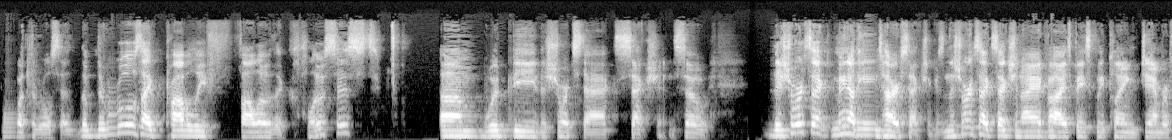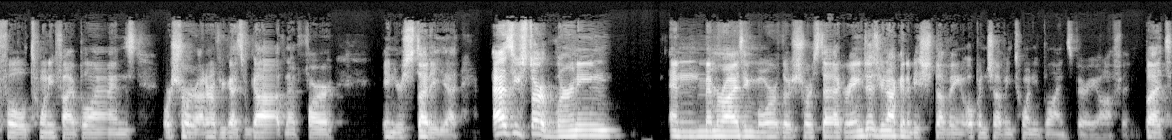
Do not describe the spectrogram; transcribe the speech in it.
what the rule says. The, the rules I probably follow the closest um, would be the short stack section. So the short stack, maybe not the entire section, because in the short stack section, I advise basically playing jam or fold 25 blinds or shorter. I don't know if you guys have gotten that far in your study yet. As you start learning and memorizing more of those short stack ranges, you're not going to be shoving open shoving 20 blinds very often. But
